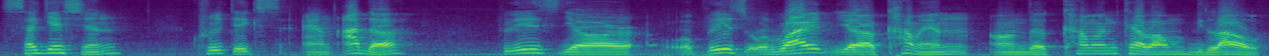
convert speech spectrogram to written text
suggestion critics and other please your please write your comment on the comment column below.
